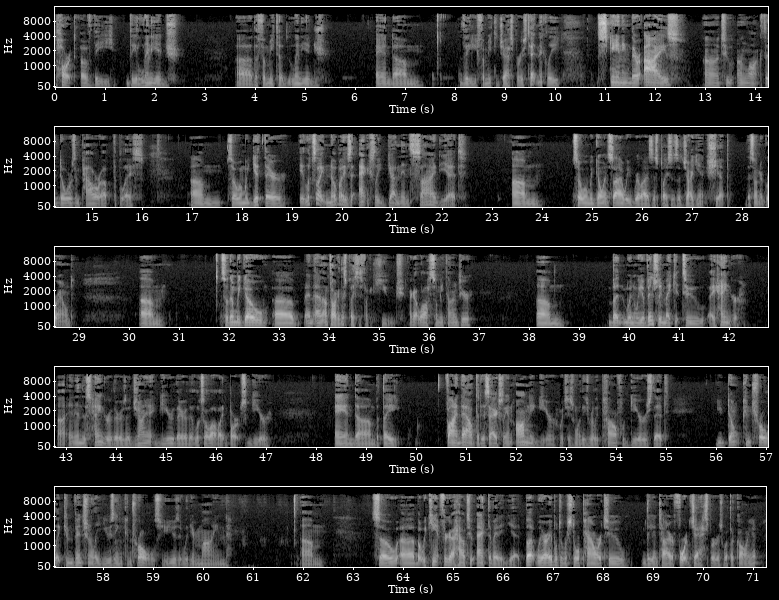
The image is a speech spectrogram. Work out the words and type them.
part of the the lineage, uh, the Famita lineage, and um, the Famita Jasper is technically scanning their eyes uh, to unlock the doors and power up the place. Um, so when we get there, it looks like nobody's actually gotten inside yet. Um, so when we go inside, we realize this place is a gigantic ship that's underground. Um, so then we go, uh, and, and I'm talking, this place is fucking huge. I got lost so many times here. Um, but when we eventually make it to a hangar, uh, and in this hangar, there is a giant gear there that looks a lot like Bart's gear. And, um, but they find out that it's actually an Omni gear, which is one of these really powerful gears that you don't control it conventionally using controls. You use it with your mind. Um, so, uh, but we can't figure out how to activate it yet. But we are able to restore power to the entire Fort Jasper, is what they're calling it.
